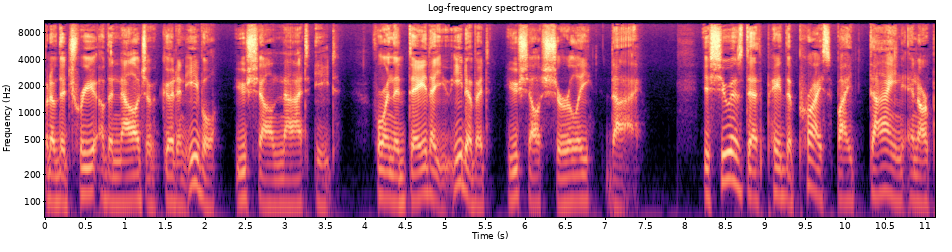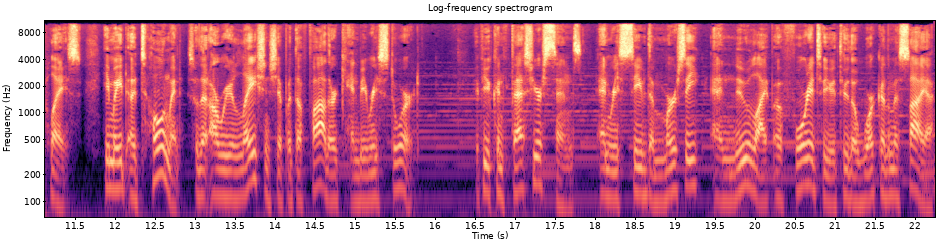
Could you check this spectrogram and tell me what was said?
but of the tree of the knowledge of good and evil you shall not eat. For in the day that you eat of it, you shall surely die. Yeshua's death paid the price by dying in our place. He made atonement so that our relationship with the Father can be restored. If you confess your sins and receive the mercy and new life afforded to you through the work of the Messiah,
